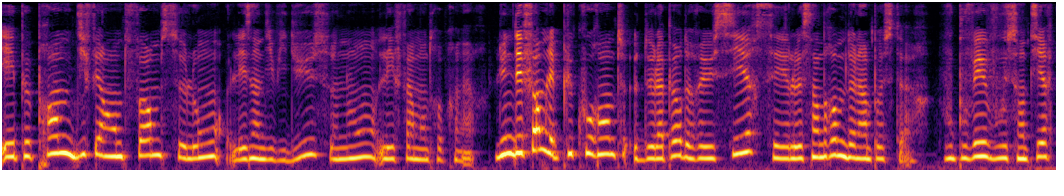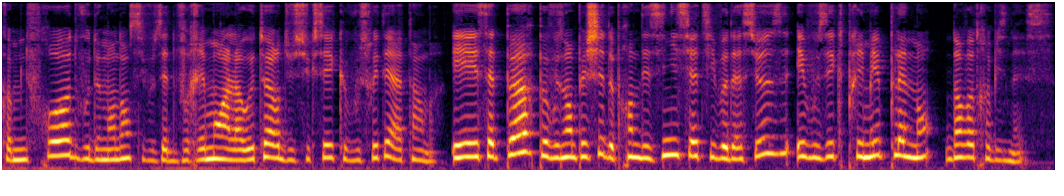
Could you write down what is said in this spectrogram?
et peut prendre différentes formes selon les individus, selon les femmes entrepreneurs. L'une des formes les plus courantes de la peur de réussir, c'est le syndrome de l'imposteur. Vous pouvez vous sentir comme une fraude, vous demandant si vous êtes vraiment à la hauteur du succès que vous souhaitez atteindre. Et cette peur peut vous empêcher de prendre des initiatives audacieuses et vous exprimer pleinement dans votre business.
